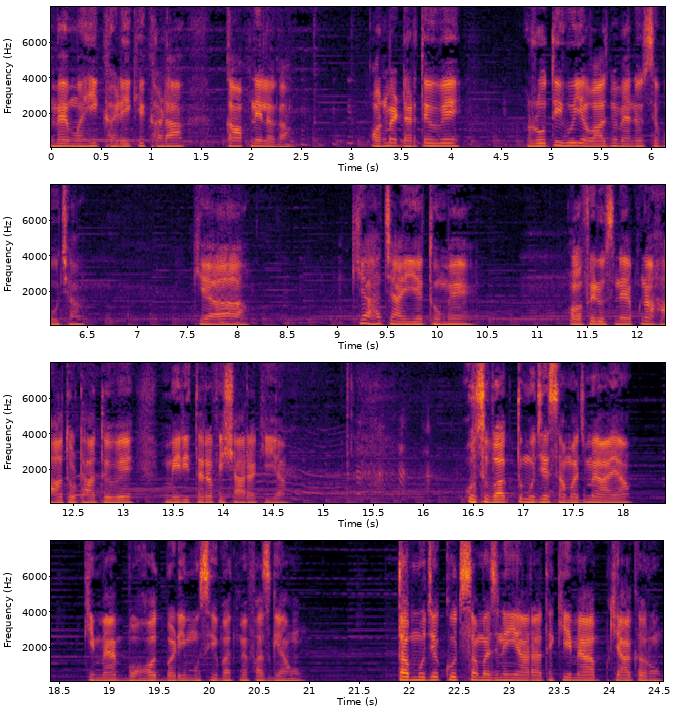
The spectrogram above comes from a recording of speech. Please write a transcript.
मैं वहीं खड़े के खड़ा कांपने लगा और मैं डरते हुए रोती हुई आवाज़ में मैंने उससे पूछा, क्या क्या चाहिए तुम्हें? और फिर उसने अपना हाथ उठाते हुए मेरी तरफ़ इशारा किया। उस वक्त मुझे समझ में आया कि मैं बहुत बड़ी मुसीबत में फंस गया हूँ। तब मुझे कुछ समझ नहीं आ रहा था कि मैं अब क्या करूँ।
